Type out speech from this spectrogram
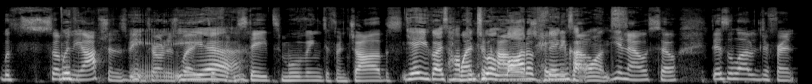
with so With- many options being thrown his way, Yeah. different states, moving, different jobs. Yeah, you guys hopped went into to a lot of college, things at once. You know, so there's a lot of different.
